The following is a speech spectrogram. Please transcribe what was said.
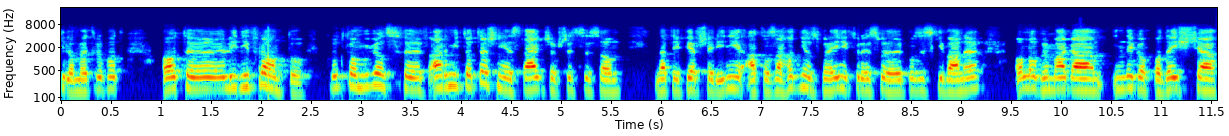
kilometrów od, od e, linii frontu. Krótko mówiąc, w- armii to też nie jest tak, że wszyscy są na tej pierwszej linii, a to zachodnie uzbrojenie, które jest e, pozyskiwane, ono wymaga innego podejścia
